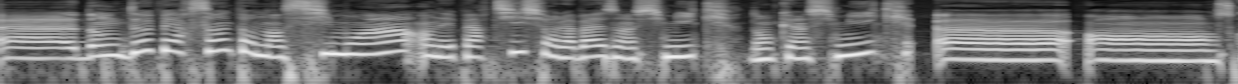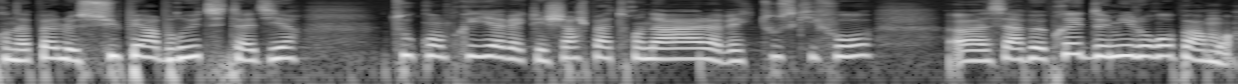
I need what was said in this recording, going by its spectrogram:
Euh, donc deux personnes pendant six mois, on est parti sur la base d'un SMIC. Donc un SMIC euh, en ce qu'on appelle le super brut, c'est-à-dire tout compris avec les charges patronales, avec tout ce qu'il faut, euh, c'est à peu près 2000 euros par mois.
